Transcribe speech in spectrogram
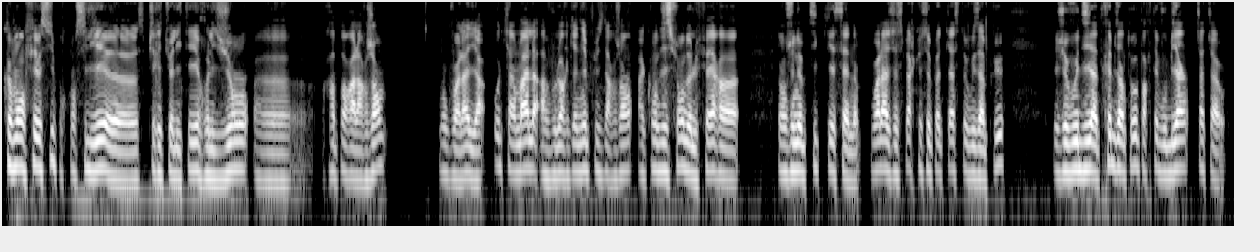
comment on fait aussi pour concilier euh, spiritualité, religion, rapport à l'argent? Donc voilà, il n'y a aucun mal à vouloir gagner plus d'argent à condition de le faire dans une optique qui est saine. Voilà, j'espère que ce podcast vous a plu. Je vous dis à très bientôt, portez-vous bien, ciao ciao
